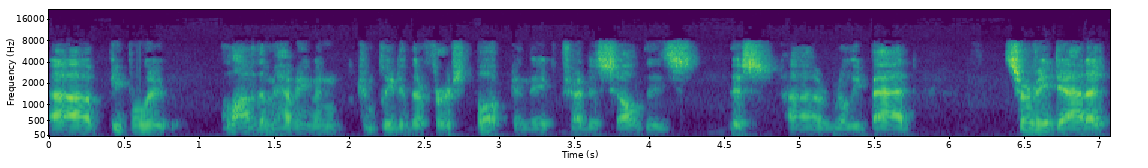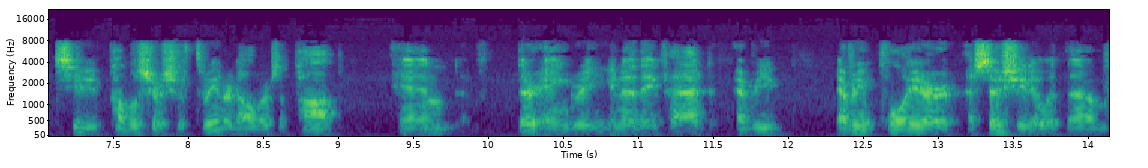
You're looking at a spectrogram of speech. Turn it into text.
uh, people who, a lot of them haven't even completed their first book, and they've tried to sell these this uh, really bad survey data to publishers for three hundred dollars a pop, and wow. they're angry. You know, they've had every every employer associated with them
